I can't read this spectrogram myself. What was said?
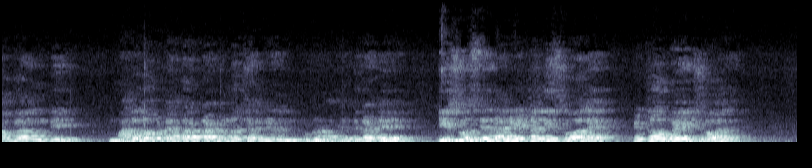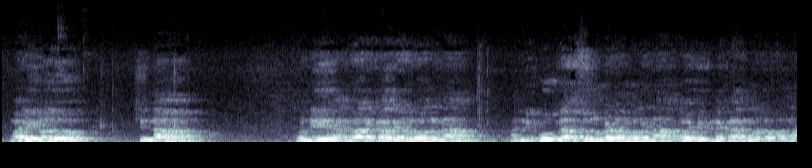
అవగాహన ఉంది. మనలో కూడా పొరపాటు ఉండొచ్చు అని నేను అనుకుంటున్నాను ఎందుకంటే తీసుకొస్తే దాన్ని ఎట్లా తీసుకోవాలి ఎట్లా ఉపయోగించుకోవాలి? మరి ఈరోజు చిన్న కొన్ని అనివార్య కార్యాల వలన అన్ని ప్రోగ్రామ్స్ ఉండడం వలన అన్నవి చెప్పిన కారణాల వలన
